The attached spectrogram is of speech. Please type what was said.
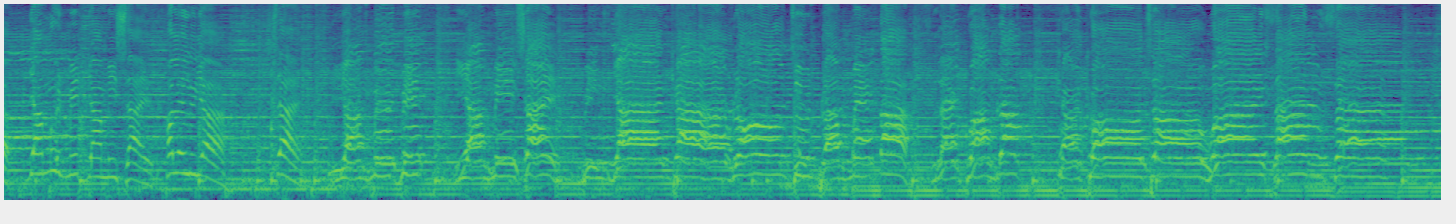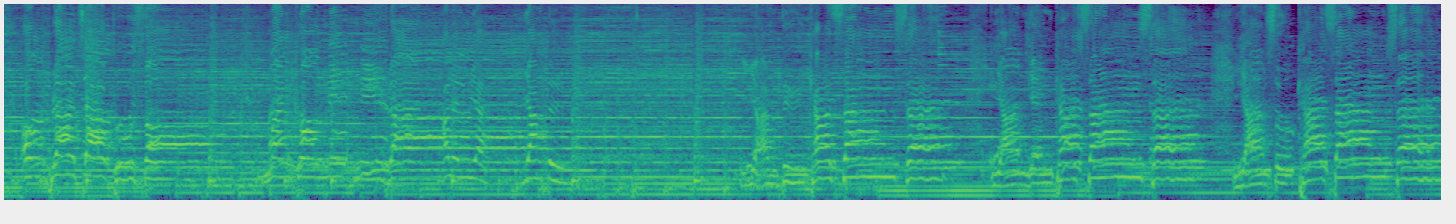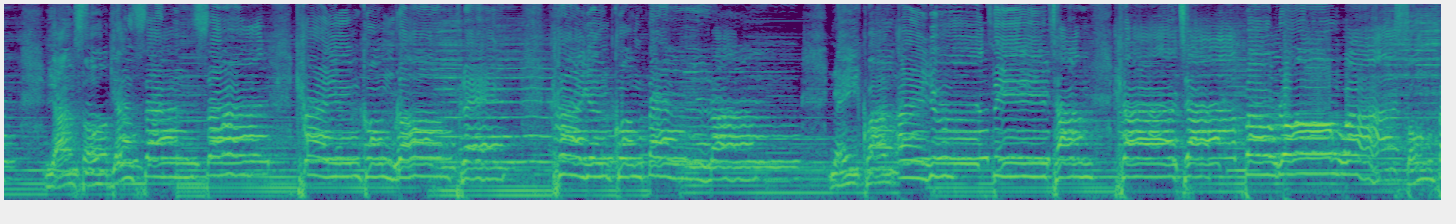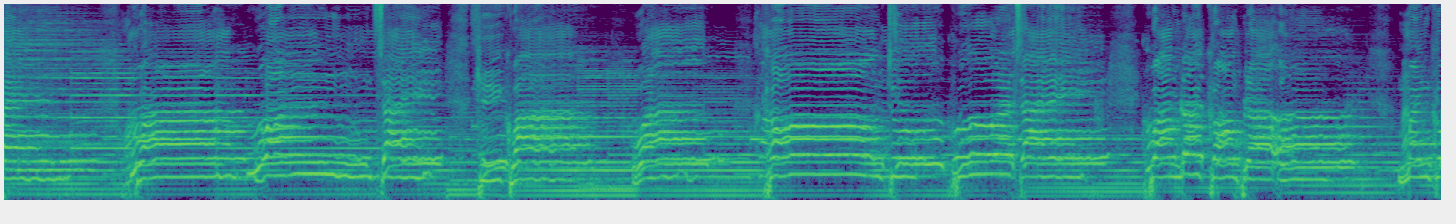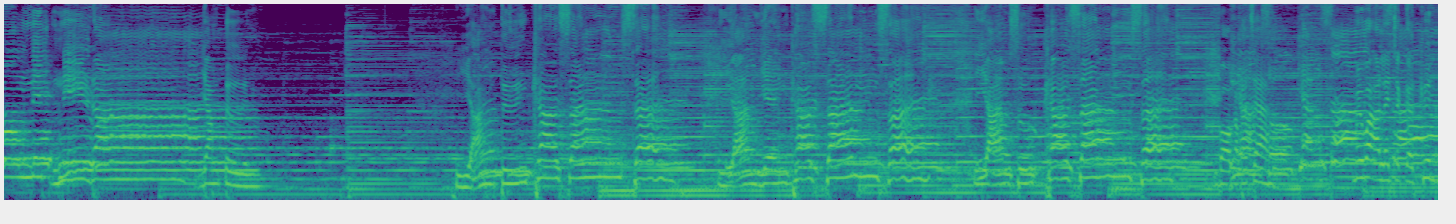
ยามมืดมิดยามมีสายฮาเลลูยาใช่ยามมืดมิด ยามมีสายวิญญาณข้าร้องทูลพระเมตตา และความรักข้าขอถวายสรรเสริญองค์พระเจ้าผู้ทรงมันคงนิดนิรันดร์ฮาเลลูยายามตื่นยามตื่นข้าสรรเสริญ ยามเย็นข้าสรรเสริญยามสุขข้าสรรเสริญยามโศกยังสรรเสริญข้ายังคงร้องเพลงข้ายังคงเต้นรำในความอายุติธรรมข้าจะเป่าร้อง ข้าสรรเสริญยามเย็นข้าสรรเสริญยามสุขข้าสรรเสริญบอกกับพระเจ้า ไม่ว่าอะไรจะเกิดขึ้น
